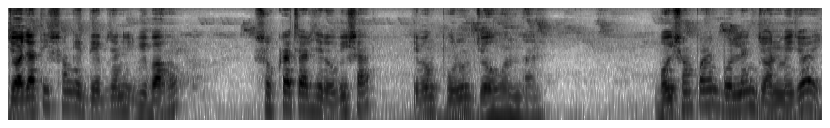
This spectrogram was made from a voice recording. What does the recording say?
যজাতির সঙ্গে দেবযানীর বিবাহ, শুক্রাচার্যের অভিশাপ এবং পুরুষ যৌবনদান। বৈশম্পায়ন বললেন জন্মেজয়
